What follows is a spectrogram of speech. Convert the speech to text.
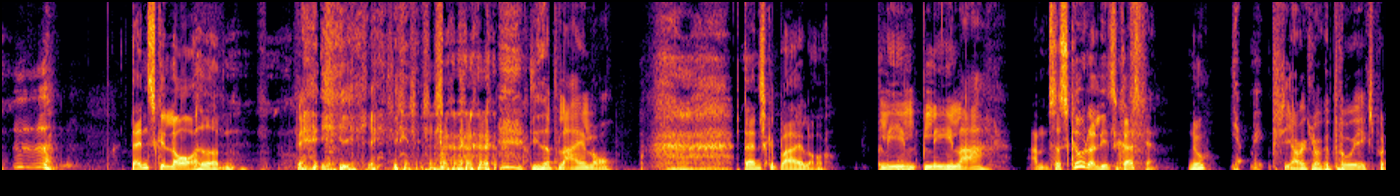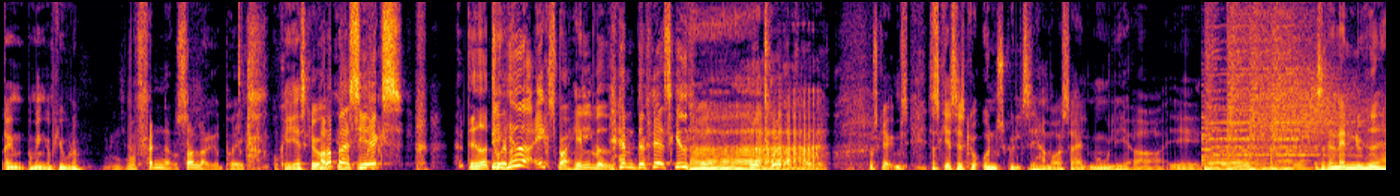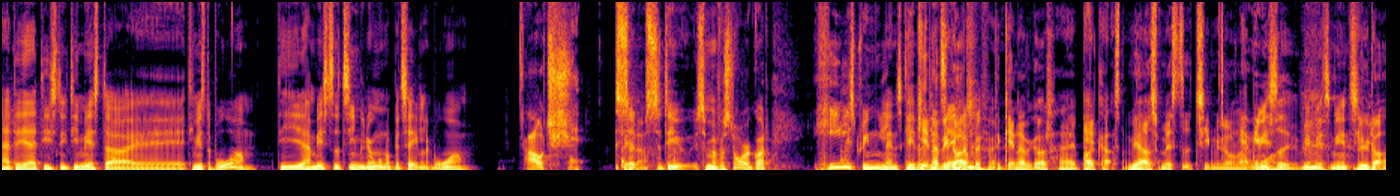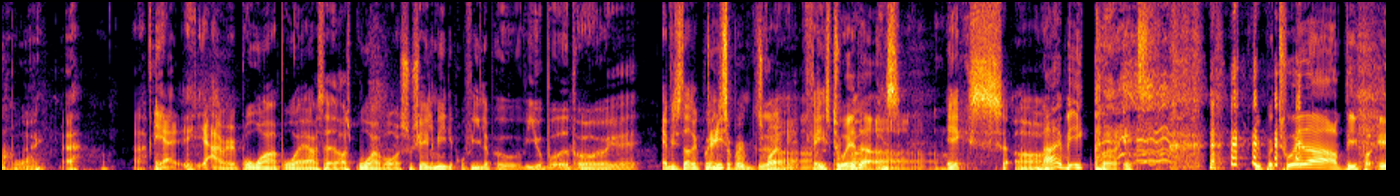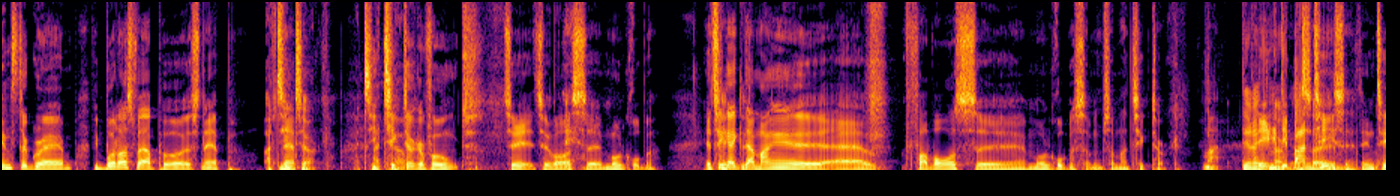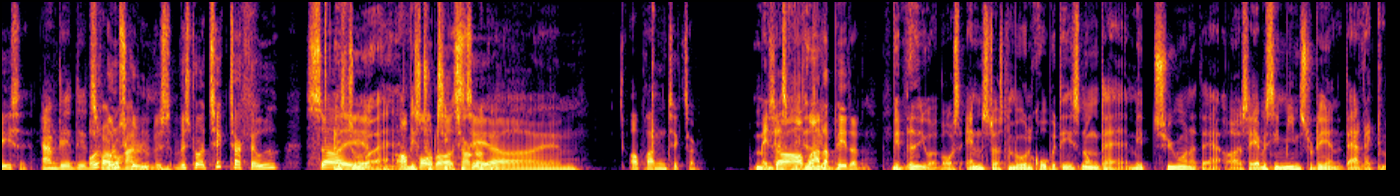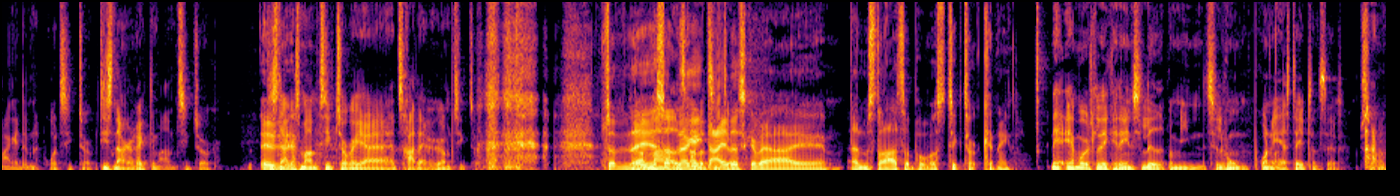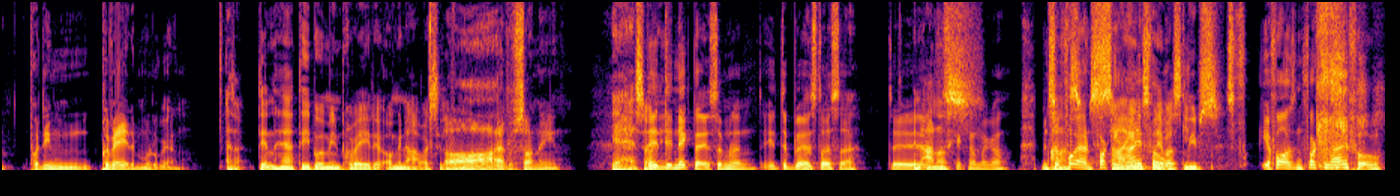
Danske lår hedder den. de hedder blejelår. Danske blejelår. Ble, blela. Jamen, så skriv dig lige til Christian. Nu. Ja, jeg har jo ikke lukket på X på, den, på min computer. Hvor fanden er du så lukket på X? Okay, jeg skriver... Hold op X. Det hedder det Twitter. hedder X for helvede. Jamen, det jeg skide på. Det hedder Twitter. for helvede. Nu skal, jeg- så skal jeg så skrive undskyld til ham også og alt muligt. Og, øh. Altså den anden nyhed her, det er at Disney. De mister, øh, de mister brugere. De har mistet 10 millioner betalende brugere. Ouch. Så, så, det så man forstår jo godt, hele streaminglandskabet, Det kender de vi godt. om det. Det kender vi godt her i podcasten. Vi har også mistet 10 millioner Ja, vi har mistet, vi har mistet mere end 10 millioner lyttere. brugere. Ja. Ja, ja men brugere, brugere er også, også brugere af vores sociale medieprofiler på, vi er jo både på, øh, er vi stadigvæk på Facebook, Instagram, tror jeg, og Facebook Twitter og Is- X og... Nej, vi er ikke på X. vi er på Twitter, og vi er på Instagram. Vi burde også være på Snap. og Snap. TikTok. Og Og TikTok er for ungt til, til vores ja. målgruppe. Jeg tænker ikke, det- der er mange øh, fra vores øh, målgruppe, som, som har TikTok. Det, Nej, det er rigtigt nok. det er bare altså, en tese. Det er en tese. Jamen, det, det Und, tror jeg, du er undskyld, ret i. hvis, hvis du har TikTok derude, så Hvis du øh, er- hvis du opfordrer os til TikToker at øh, oprette en TikTok. Men Så altså, vi, opretter jo, Peter den. vi ved jo, at vores anden største målgruppe, det er sådan nogle, der er midt 20'erne der. Og altså, jeg vil sige, mine studerende, der er rigtig mange af dem, der bruger TikTok. De snakker rigtig meget om TikTok. De Øh, snakker så meget om TikTok, og jeg er træt af at høre om TikTok. Så, er øh, så er det nok ikke dig, der skal være øh, administrator på vores TikTok-kanal. Jeg, jeg må jo slet ikke have det installeret på min telefon, på grund af jeres datansæt. Så, På din private må du gerne. altså, den her, det er både min private og min arbejdstelefon. Åh, er du sådan en? ja, sådan Det, det nægter jeg simpelthen. Det, det bliver jeg stresset af. Det, det Anders- skal ikke noget med at gøre. Men så Anders, får jeg en fucking iPhone. never sleeps. Jeg får også en fucking iPhone.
